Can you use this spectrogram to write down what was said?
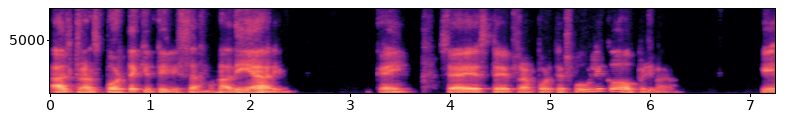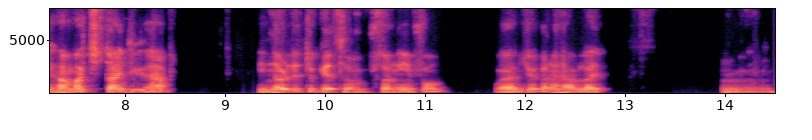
al transporte que utilizamos a diario. ¿Ok? Sea este transporte público o privado. Okay, how much time do you have in order to get some, some info? Well, you're gonna have like, mm,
